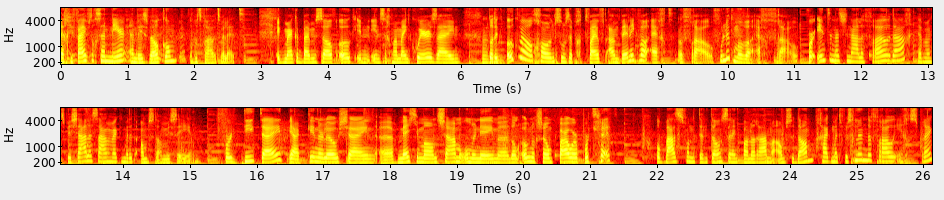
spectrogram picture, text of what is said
Leg je 50 cent neer en wees welkom op het vrouwentoilet. Ik merk het bij mezelf ook in, in zeg maar mijn queer zijn. Dat ik ook wel gewoon soms heb getwijfeld aan... ben ik wel echt een vrouw? Voel ik me wel echt vrouw? Voor Internationale Vrouwendag hebben we een speciale samenwerking met het Amsterdam Museum. Voor die tijd, ja, kinderloos zijn, uh, met je man, samen ondernemen... dan ook nog zo'n powerportret. Op basis van de tentoonstelling Panorama Amsterdam ga ik met verschillende vrouwen in gesprek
